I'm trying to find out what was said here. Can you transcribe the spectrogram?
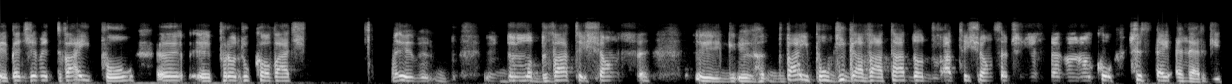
y, będziemy 2,5 y, y, produkować do 2000, 2,5 gigawata do 2030 roku czystej energii.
